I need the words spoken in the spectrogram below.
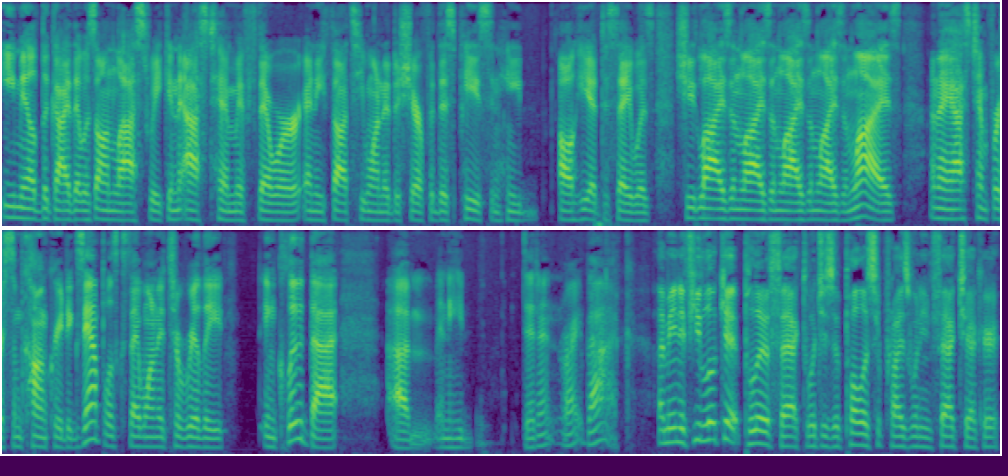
emailed the guy that was on last week and asked him if there were any thoughts he wanted to share for this piece, and he all he had to say was she lies and lies and lies and lies and lies. And I asked him for some concrete examples because I wanted to really include that, um, and he didn't write back. I mean, if you look at PolitiFact, which is a Pulitzer Prize winning fact checker,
